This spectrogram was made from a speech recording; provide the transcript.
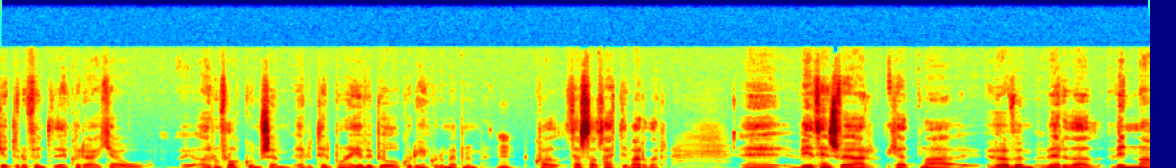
getur þú fundið einhverja hjá öðrum flokkum sem eru tilbúin að yfirbjóða okkur í einhverjum efnum mm. hvað þessa þætti varðar eh, við hins vegar hérna höfum verið að vinna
